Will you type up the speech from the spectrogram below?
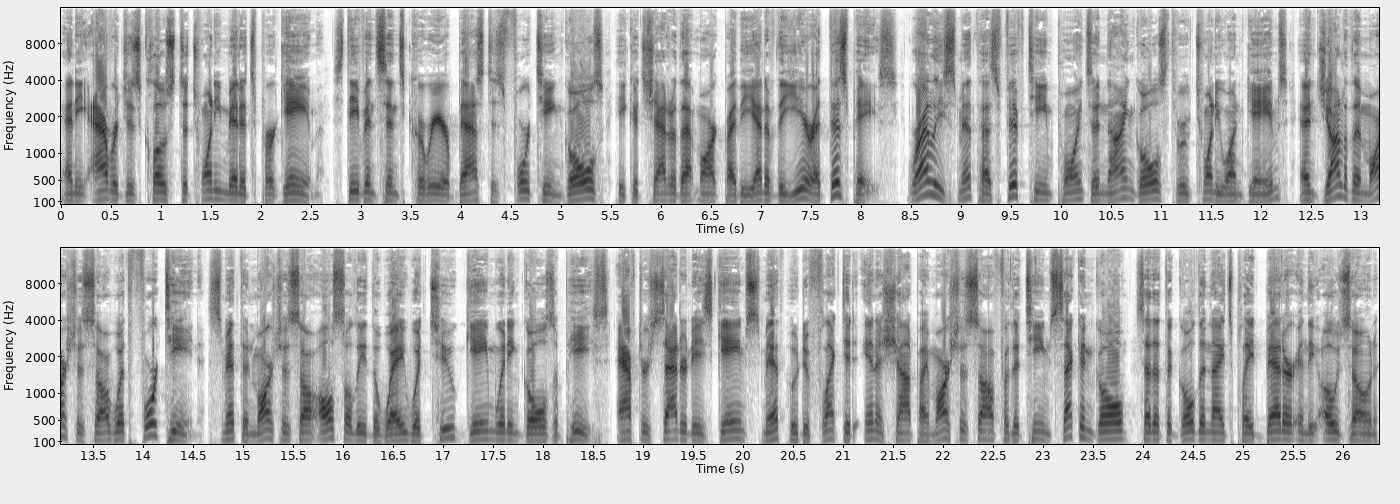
and he averages close to 20 minutes per game. Stephenson's career best is 14 goals. He could shatter that mark by the end of the year at this pace. Riley Smith has 15 points and 9 goals through 21 games, and Jonathan Marchessault with 14. Smith and Marchessault also lead the way with two game winning goals apiece. After Saturday's game, Smith, who deflected in a shot by Marchessault for the team's second goal, said that the Golden Knights played better in the O zone,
